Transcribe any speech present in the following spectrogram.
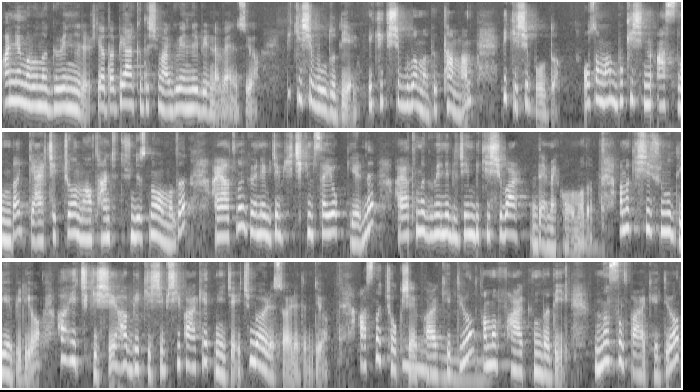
Annem var ona güvenilir ya da bir arkadaşım var güvenilir birine benziyor. Bir kişi buldu diyelim. İki kişi bulamadı tamam. Bir kişi buldu. O zaman bu kişinin aslında gerçekçi olan alternatif düşüncesi ne olmalı? Hayatıma güvenebileceğim hiç kimse yok yerine hayatıma güvenebileceğim bir kişi var demek olmalı. Ama kişi şunu diyebiliyor. Ha hiç kişi, ha bir kişi bir şey fark etmeyeceği için böyle söyledim diyor. Aslında çok şey fark ediyor ama farkında değil. Nasıl fark ediyor?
